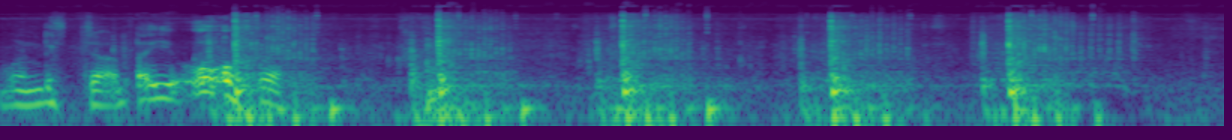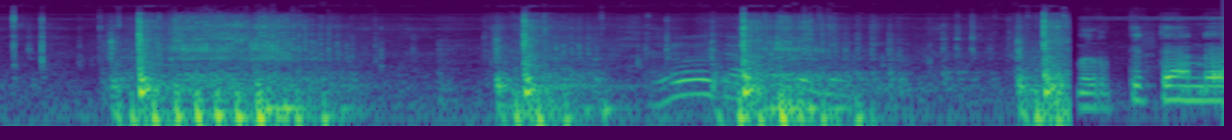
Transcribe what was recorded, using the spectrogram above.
വണ്ടി സ്റ്റാർട്ടായി ഓ. ഓ. നിർത്തിട്ടതിന്റെ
